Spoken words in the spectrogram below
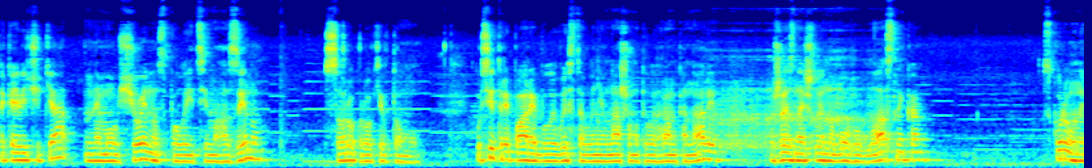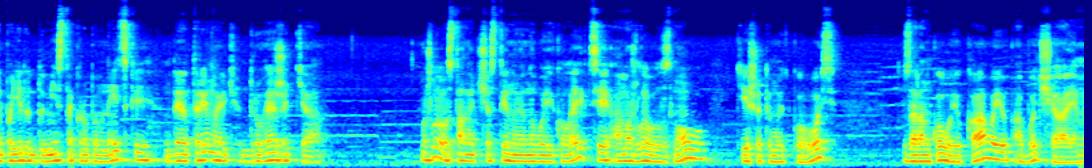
Таке відчуття, немов щойно з полиці магазину 40 років тому. Усі три пари були виставлені в нашому телеграм-каналі. Вже знайшли нового власника. Скоро вони поїдуть до міста Кропивницький, де отримають друге життя. Можливо, стануть частиною нової колекції, а можливо, знову тішитимуть когось за ранковою кавою або чаєм.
